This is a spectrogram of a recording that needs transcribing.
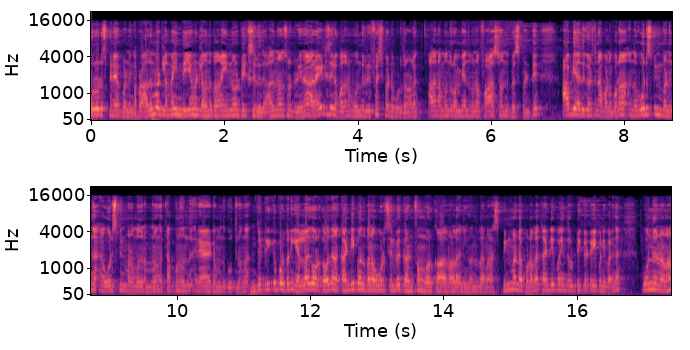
ஒரு ஒரு ஸ்பின்னாக பண்ணுங்க. அப்புறம் அது மட்டும் இல்லாமல் இந்த ஈவெண்ட்டில் வந்து பார்த்தா இன்னொரு ட்ரிக்ஸ் இருக்குது. அது சொல்கிறீங்கன்னா ரைட் சைடில் பார்த்தா நம்ம வந்து ரிஃப்ரெஷ் பண்ண கொடுத்தனால அதை நம்ம வந்து ரொம்ப வந்து ஃபாஸ்ட் வந்து ப்ரெஸ் பண்ணிட்டு அப்படி அதுக்கடுத்து என்ன பண்ண போகிறோம் அந்த ஒரு ஸ்பின் பண்ணுங்க. ஒரு ஸ்பின் பண்ணும்போது நம்ம பண்ணுவாங்க டப்புன்னு வந்து ரேட்டை வந்து கொடுத்துருவாங்க. இந்த ட்ரிக்கை பொறுத்தவரைக்கும் எல்லாருக்கும் ஒர்க் ஆகுது. கண்டிப்பாக வந்து பார்த்தா ஒரு சில பேர் கன்ஃபார்ம் ஒர்க் ஆகும் அதனால் நீங்கள் வந்து பார்த்தா ஸ்பின் பண்ண போனால் கண்டிப்பாக இந்த ஒரு ட்ரிக்கை ட்ரை பண்ணி பாருங்க. ஒன்று என்னன்னா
